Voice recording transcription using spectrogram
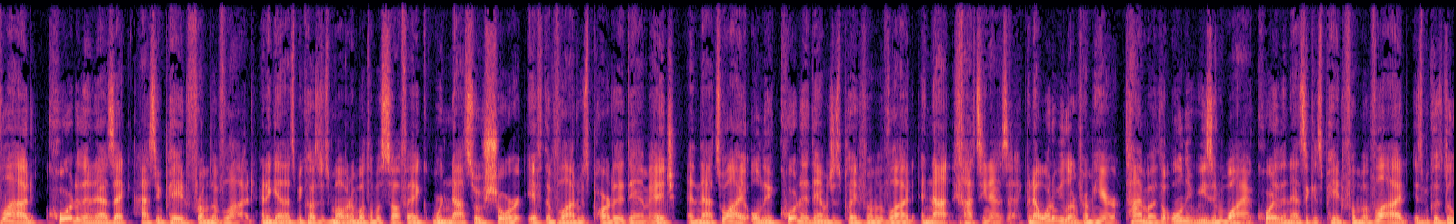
Vlad, quarter of the Nezik has to be paid from the Vlad. And again, that's because it's moment of multiple suffix. We're not so sure if the Vlad was part of the damage, and that's why only a quarter of the damage is paid from the Vlad and not Chatzi Nezik. But now, what do we learn from here? Taima, the only reason why a quarter of the Nezek is paid from a Vlad is because the.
